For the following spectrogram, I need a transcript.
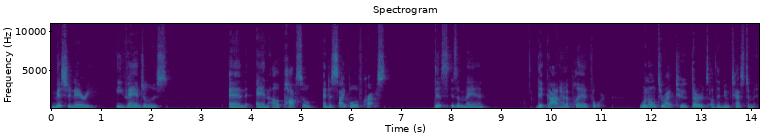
missionary, evangelist, and an apostle and disciple of Christ. This is a man that God had a plan for. Went on to write two thirds of the New Testament.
